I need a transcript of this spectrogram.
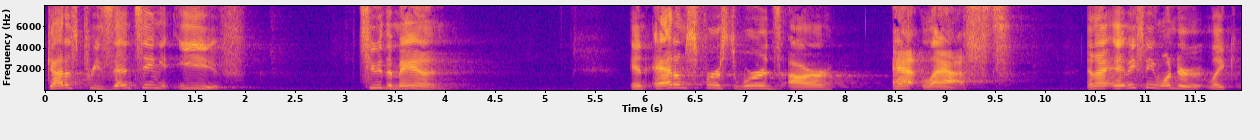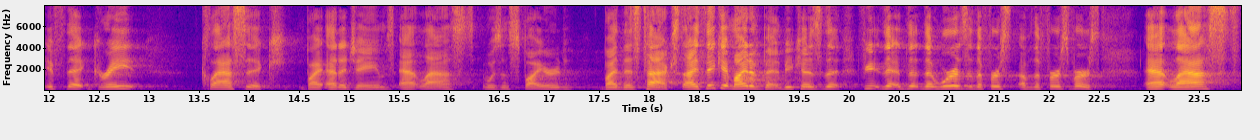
God is presenting Eve to the man. And Adam's first words are, at last. And I, it makes me wonder, like, if that great classic by Etta James, At Last, was inspired by this text. I think it might have been because the, the, the, words of the, first, of the first verse, At last,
